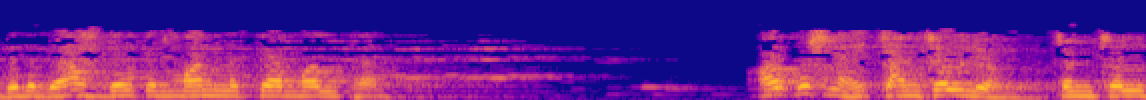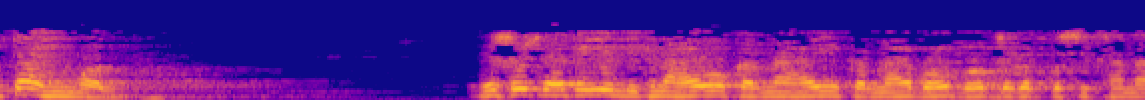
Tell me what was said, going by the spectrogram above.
वेदव्यास देव के मन में क्या मल था? और कुछ नहीं, चांचल्यम, चंचलता ही मल। वे सोच रहे थे, ये लिखना है, वो करना है, ये करना है, बहुत बहुत जगत को सिखाना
